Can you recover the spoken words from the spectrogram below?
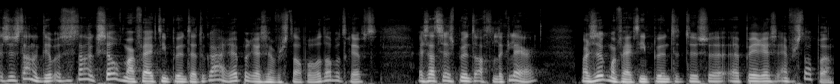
ze staan, ook, ze staan ook zelf maar 15 punten uit elkaar, hè, Perez en Verstappen. Wat dat betreft. Hij staat 6 punten achter Leclerc. Maar er is ook maar 15 punten tussen uh, Perez en Verstappen.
